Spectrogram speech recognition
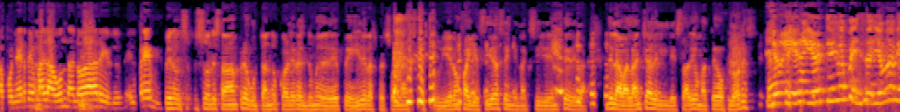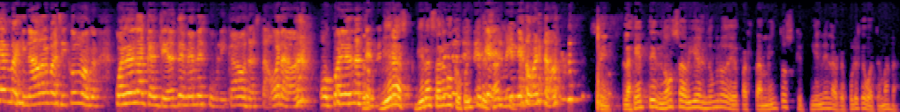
a poner de mala onda no dar el, el premio. Pero solo estaban preguntando cuál era el número de DPI de las personas que estuvieron fallecidas en el accidente de la, de la avalancha del estadio Mateo Flores. Yo, yo, yo te iba a pensar, yo me había imaginado algo así como cuál es la cantidad de memes publicados hasta ahora, o cuál es la Pero tendencia, vieras, vieras algo que fue interesante. Sí, la gente no sabía el número de departamentos que tiene la República de Guatemala.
